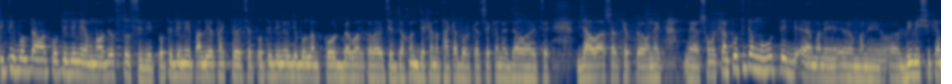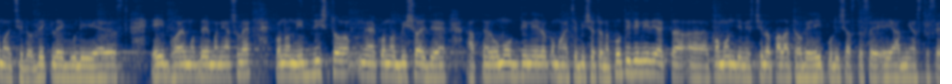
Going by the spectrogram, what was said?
স্মৃতি বলতে আমার প্রতিদিনই এমন অজস্র স্মৃতি। প্রতিদিনই পালিয়ে থাকতে হয়েছে, প্রতিদিনই ওই যে বললাম কোর্ট ব্যবহার করা হয়েছে, যখন যেখানে থাকা দরকার সেখানে যাওয়া হয়েছে। যাওয়া আসার ক্ষেত্রে অনেক সময়, কারণ প্রতিটা মুহূর্তেই মানে মানে বিভীষিকাময় ছিল। দেখলে গুলি অ্যারেস্ট এই ভয়ের মধ্যে মানে আসলে কোনো নির্দিষ্ট কোনো বিষয় যে আপনার অমুক দিনে এরকম হয়েছে, বিষয়টা না। প্রতিদিনেরই একটা কমন জিনিস ছিল, পালাতে হবে, এই পুলিশ আসতেছে, এই আর্মি আসতেছে,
